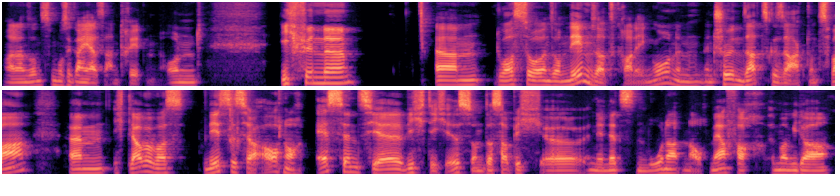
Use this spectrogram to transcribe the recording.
weil ansonsten muss er gar nicht erst antreten. Und ich finde, ähm, du hast so in so einem Nebensatz gerade irgendwo einen, einen schönen Satz gesagt. Und zwar, ähm, ich glaube, was nächstes Jahr auch noch essentiell wichtig ist, und das habe ich äh, in den letzten Monaten auch mehrfach immer wieder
